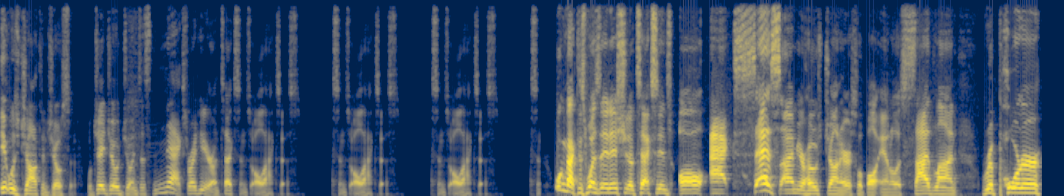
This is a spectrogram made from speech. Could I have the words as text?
it was Jonathan Joseph. Well, Jay Joe joins us next, right here on Texans All Access. Texans All Access. Texans All Access. Welcome back to this Wednesday edition of Texans All Access. I'm your host, John Harris, football analyst, sideline reporter,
